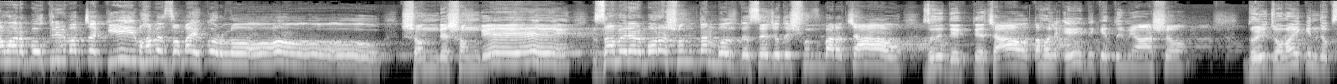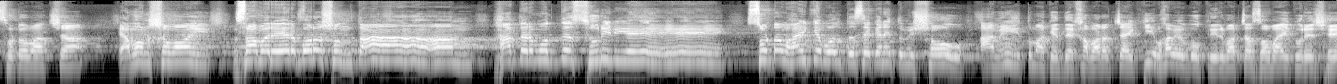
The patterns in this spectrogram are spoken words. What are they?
আমার বকরির বাচ্চা কীভাবে জবাই করল? সঙ্গে সঙ্গে জাবেরের বড় সন্তান বলতেছে, যদি শুনবার চাও, যদি দেখতে চাও, তাহলে এই দিকে তুমি আসো। দুইজনই কিন্তু ছোট বাচ্চা। এমন সময় জাবেরের বড় সন্তান হাতের মধ্যে ছুরি নিয়ে ছোট ভাইকে বলতেছে, এখানে তুমি শো আমি তোমাকে দেখাবার চাই কীভাবে বকরির বাচ্চা জবাই করেছে।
